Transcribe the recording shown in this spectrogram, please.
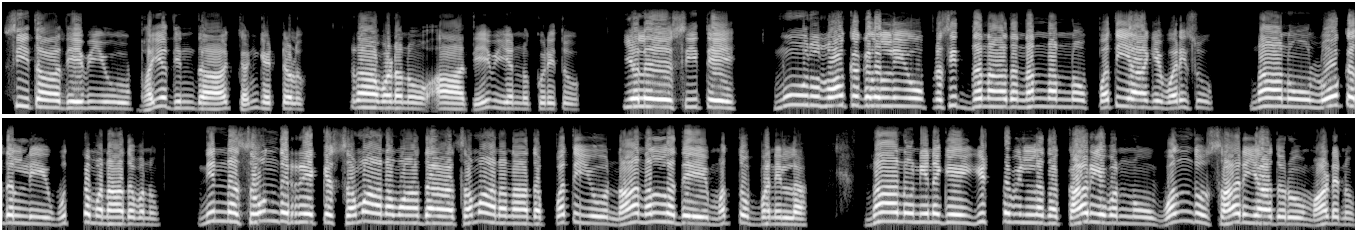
ಸೀತಾದೇವಿಯು ಭಯದಿಂದ ಕಂಗೆಟ್ಟಳು. ರಾವಣನು ಆ ದೇವಿಯನ್ನು ಕುರಿತು, ಎಲೆ ಸೀತೆ, ಮೂರು ಲೋಕಗಳಲ್ಲಿಯೂ ಪ್ರಸಿದ್ಧನಾದ ನನ್ನನ್ನು ಪತಿಯಾಗಿ ವರಿಸು. ನಾನು ಲೋಕದಲ್ಲಿ ಉತ್ತಮನಾದವನು. ನಿನ್ನ ಸೌಂದರ್ಯಕ್ಕೆ ಸಮಾನವಾದ, ಸಮಾನನಾದ ಪತಿಯು ನಾನಲ್ಲದೆ ಮತ್ತೊಬ್ಬನಿಲ್ಲ. ನಾನು ನಿನಗೆ ಇಷ್ಟವಿಲ್ಲದ ಕಾರ್ಯವನ್ನು ಒಂದು ಸಾರಿಯಾದರೂ ಮಾಡೆನು.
